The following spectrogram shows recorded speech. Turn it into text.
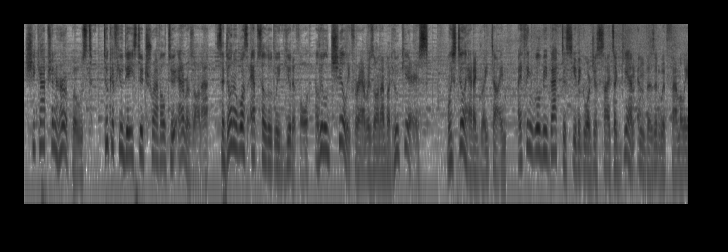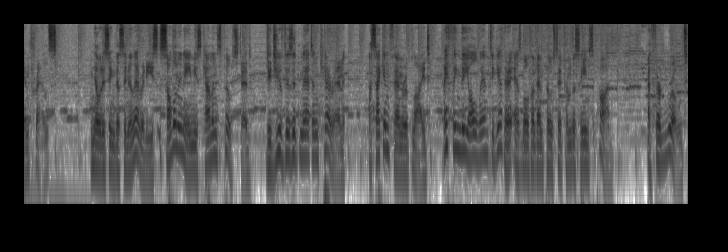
She captioned her post, Took a few days to travel to Arizona. Sedona was absolutely beautiful, a little chilly for Arizona, but who cares? We still had a great time. I think we'll be back to see the gorgeous sights again and visit with family and friends. Noticing the similarities, someone in Amy's comments posted, Did you visit Matt and Caryn? A second fan replied, I think they all went together as both of them posted from the same spot. A third wrote,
